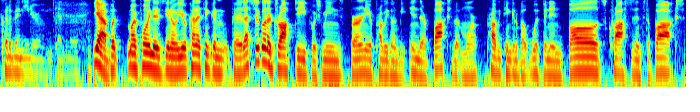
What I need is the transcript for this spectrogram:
could have been either of them. Yeah, but my point is, you know, you're kind of thinking, okay, Leicester are going to drop deep, which means Burnley are probably going to be in their box a bit more. Probably thinking about whipping in balls, crosses into the box.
